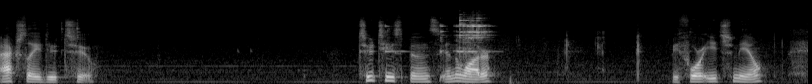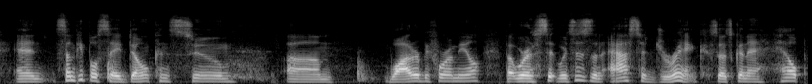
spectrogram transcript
Actually do two. Two teaspoons in the water before each meal. And some people say don't consume um, water before a meal, but we're, this is an acid drink, so it's going to help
